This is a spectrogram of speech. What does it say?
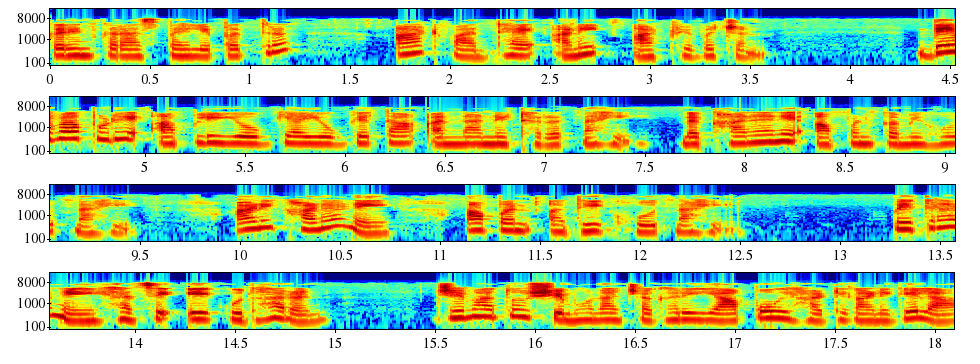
करिंदकरास पहिले पत्र आठवा अध्याय आणि आठवे वचन. देवापुढे आपली योग्य योग्यता अन्नाने ठरत नाही. न खाण्याने आपण कमी होत नाही. आणि खाण्याने आपण अधिक होत नाही. पेत्राने ह्याचे एक उदाहरण जेव्हा तो शिमोनाच्या घरी यापो ह्या ठिकाणी गेला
